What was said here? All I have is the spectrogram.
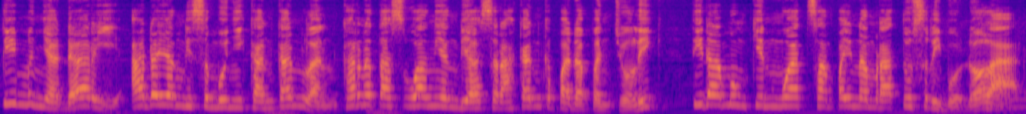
Tim menyadari ada yang disembunyikan Canlan karena tas uang yang dia serahkan kepada penculik tidak mungkin muat sampai 600 ribu dolar.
